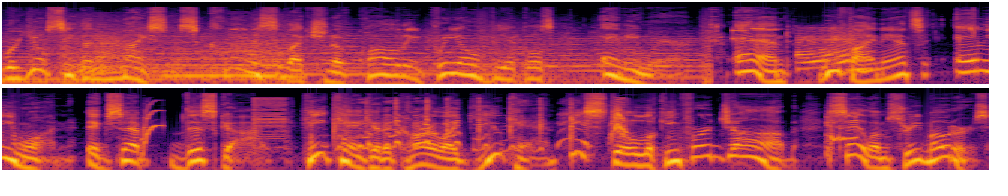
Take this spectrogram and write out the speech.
where you'll see the nicest, cleanest selection of quality pre owned vehicles anywhere. And we finance anyone except this guy. He can't get a car like you can. He's still looking for a job. Salem Street Motors,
